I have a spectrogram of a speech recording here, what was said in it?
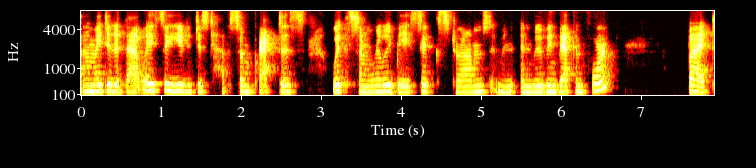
Um, I did it that way so you to just have some practice with some really basic strums and, and moving back and forth. But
